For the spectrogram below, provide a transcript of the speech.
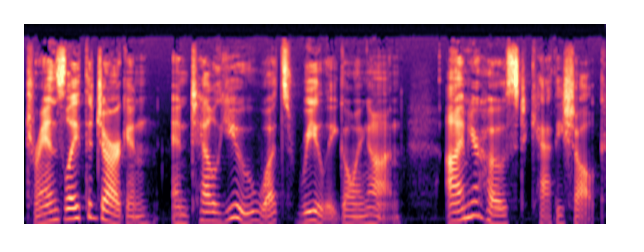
translate the jargon, and tell you what's really going on. I'm your host, Kathy Schalk.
